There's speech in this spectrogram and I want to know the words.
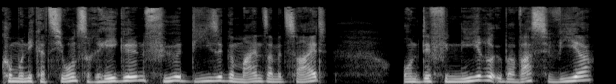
Kommunikationsregeln für diese gemeinsame Zeit und definiere, über was wir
